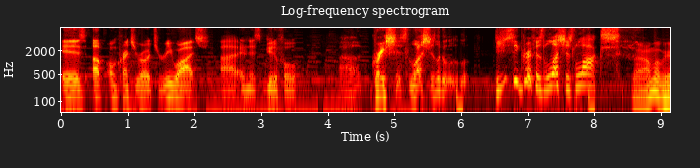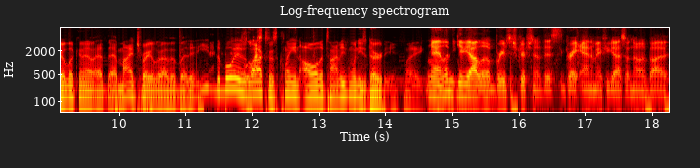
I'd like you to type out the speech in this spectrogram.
is up on Crunchyroll to rewatch uh, in this beautiful, uh, gracious, luscious. Look, look, did you see Griffith's luscious locks? No, I'm over here looking at, at, at my trailer of it, but it, he, the boy's locks is clean all the time, even when he's dirty. Like, Man, let me give y'all a little brief description of this great anime if you guys don't know about it.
